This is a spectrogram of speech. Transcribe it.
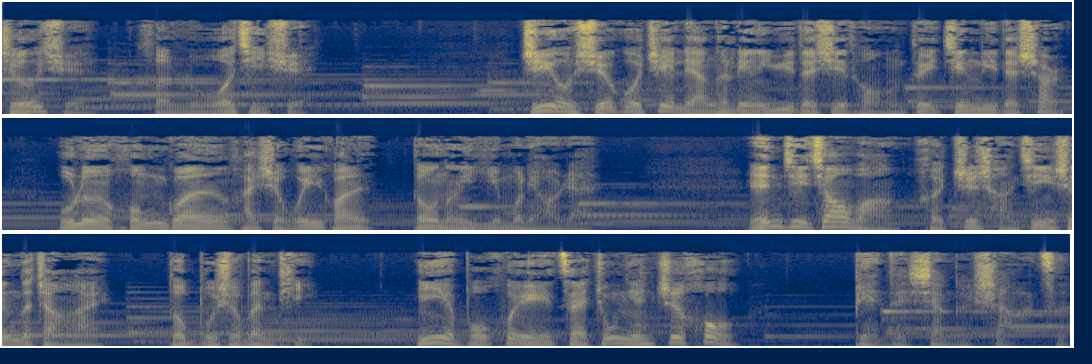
哲学和逻辑学。只有学过这两个领域的系统，对经历的事儿，无论宏观还是微观，都能一目了然。人际交往和职场晋升的障碍都不是问题，你也不会在中年之后。变得像个傻子。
